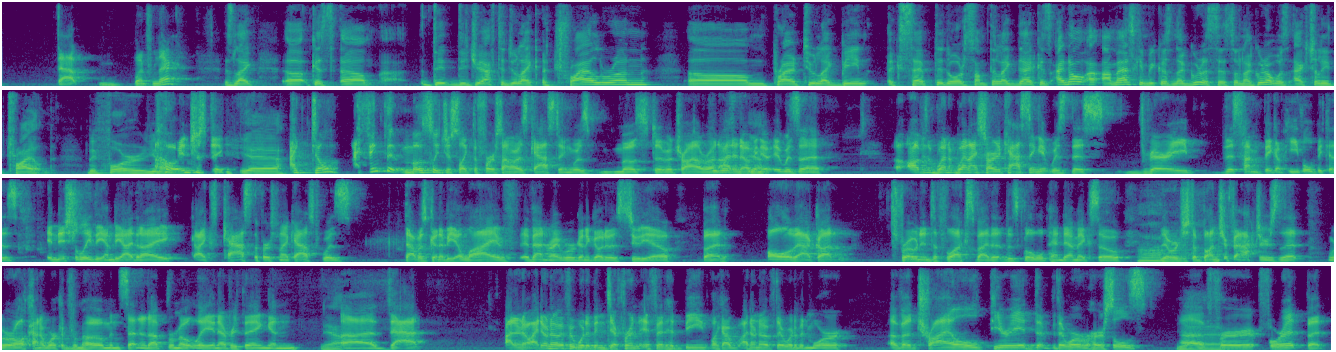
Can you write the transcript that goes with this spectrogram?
that went from there. It's like because um, uh, did did you have to do like a trial run um, prior to like being accepted or something like that? Because I know I- I'm asking because Naguura says so. Naguura was actually trialed before you know. Oh, interesting. Yeah, yeah, yeah. I don't. I think that mostly just like the first time I was casting was most of a trial run. Was- I don't know. I mean, it, it was a when when I started casting, it was this very this time big upheaval because initially the MDI that I I cast the first one I cast was that was going to be a live event, right? We were going to go to a studio, but all of that got thrown into flux by the, this global pandemic. So there were just a bunch of factors that we were all kind of working from home and setting it up remotely and everything, and Yeah. uh, that I don't know. I don't know if it would have been different if it had been like I, I don't know if there would have been more of a trial period. That there were rehearsals Yeah. uh, for for it, but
